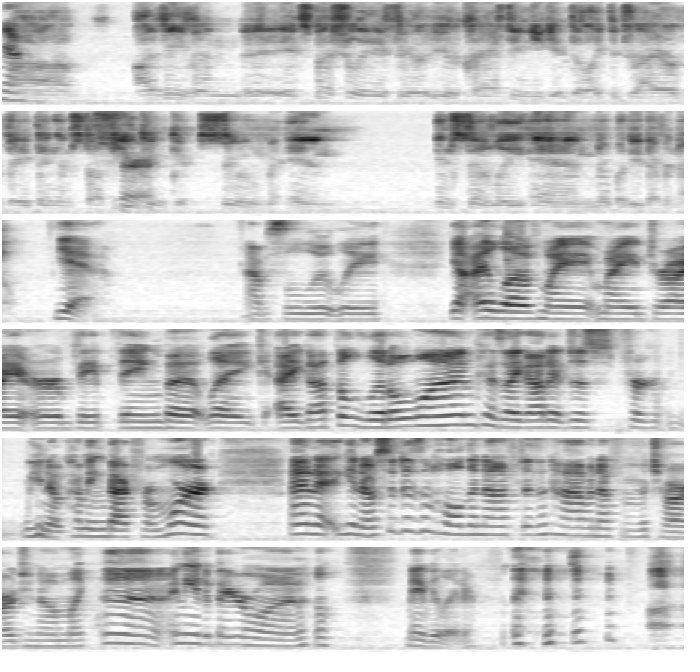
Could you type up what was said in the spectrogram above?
Yeah. Uh, I've even, especially if you're you're crafty and you get into like the dry herb vaping and stuff, Sure. you can consume in instantly, and nobody'd ever know. Yeah. Absolutely. Yeah, I love my my dry herb vape thing, but like I got the little one cuz I got it just for you know coming back from work. And it, you know, so it doesn't hold enough, doesn't have enough of a charge, know. I'm like, eh, I need a bigger one. Maybe later. Uh,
